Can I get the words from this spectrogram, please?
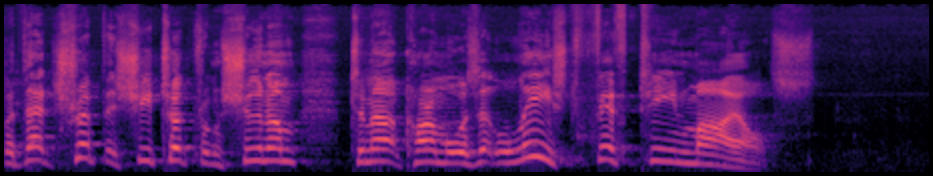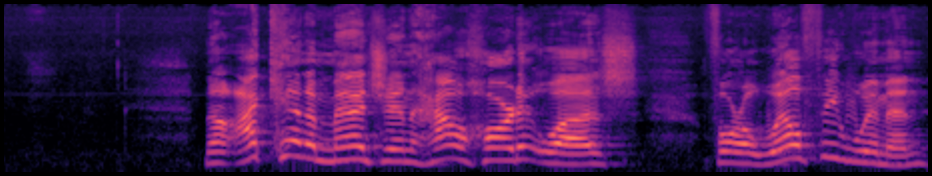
But that trip that she took from Shunem to Mount Carmel was at least 15 miles. Now, I can't imagine how hard it was for a wealthy woman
